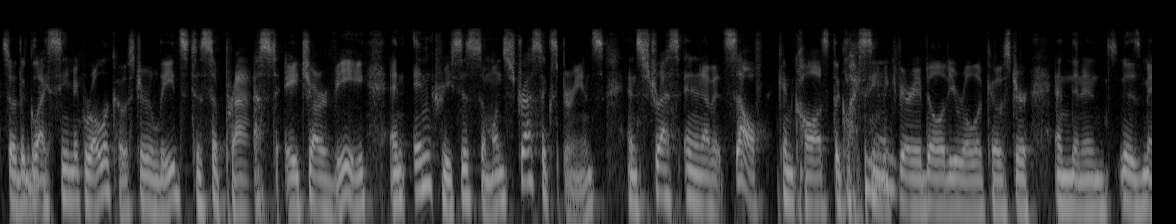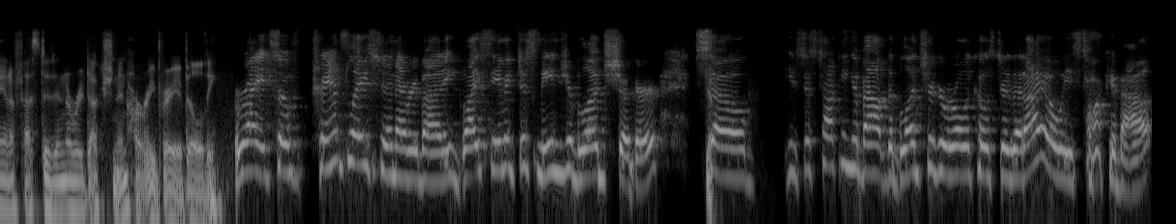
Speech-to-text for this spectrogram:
So the glycemic roller coaster leads to suppressed HRV and increases someone's stress experience and stress in and of itself can cause the glycemic mm-hmm. variability roller coaster and then in, is manifested in a reduction in heart rate variability. Right. So, translation, everybody glycemic just means your blood sugar. So, yep he's just talking about the blood sugar roller coaster that I always talk about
